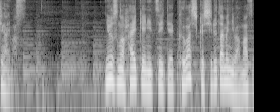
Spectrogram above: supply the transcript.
違います。ニュースの背景について詳しく知るためにはまず、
